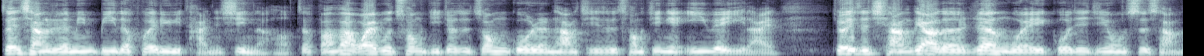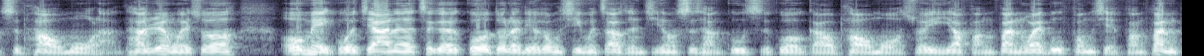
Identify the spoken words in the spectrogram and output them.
增强人民币的汇率弹性了哈，这防范外部冲击，就是中国人行其实从今年一月以来就一直强调的，认为国际金融市场是泡沫了。他认为说，欧美国家呢，这个过多的流动性会造成金融市场估值过高、泡沫，所以要防范外部风险，防范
